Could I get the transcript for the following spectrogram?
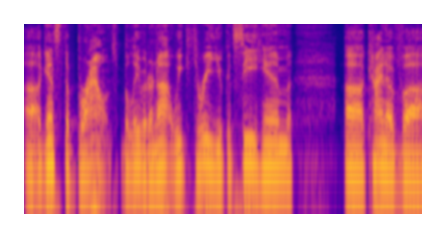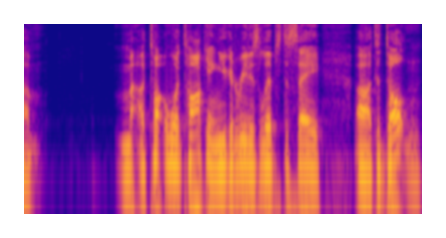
uh, against the Browns. Believe it or not, Week Three, you could see him uh, kind of um, uh, talk, talking. You could read his lips to say uh, to Dalton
